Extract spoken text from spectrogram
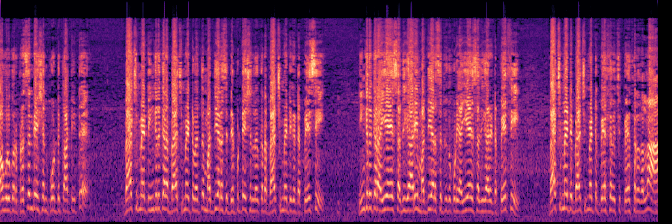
அவங்களுக்கு ஒரு பிரசன்டேஷன் போட்டு காட்டிட்டு பேட்ச்மேட் இங்க இருக்கிற பேட்ச்மேட் வந்து மத்திய அரசு டெபுடேஷன்ல இருக்கிற பேட்ச்மேட் கிட்ட பேசி இங்க இருக்கிற ஐஏஎஸ் அதிகாரி மத்திய அரசு இருக்கக்கூடிய ஐஏஎஸ் அதிகாரிகிட்ட பேசி பேட்ச்மேட் பேட்ச்மேட் பேச வச்சு பேசுறதெல்லாம்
